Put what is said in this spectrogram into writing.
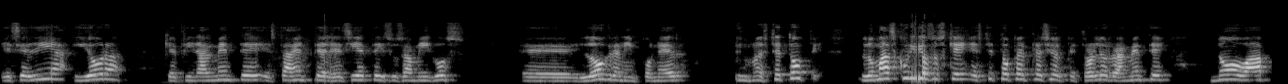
ese día y hora que finalmente esta gente del G7 y sus amigos eh, logren imponer este tope. Lo más curioso es que este tope del precio del petróleo realmente no va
